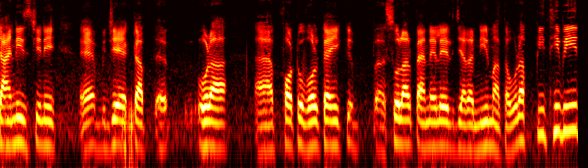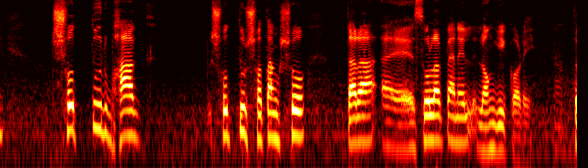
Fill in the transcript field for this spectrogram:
চাইনিজ যিনি যে একটা ওরা ফটোভোল্টাইক সোলার প্যানেলের যারা নির্মাতা, ওরা পৃথিবীর সত্তর ভাগ, সত্তর শতাংশ তারা সোলার প্যানেল লঙ্গি করে। তো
